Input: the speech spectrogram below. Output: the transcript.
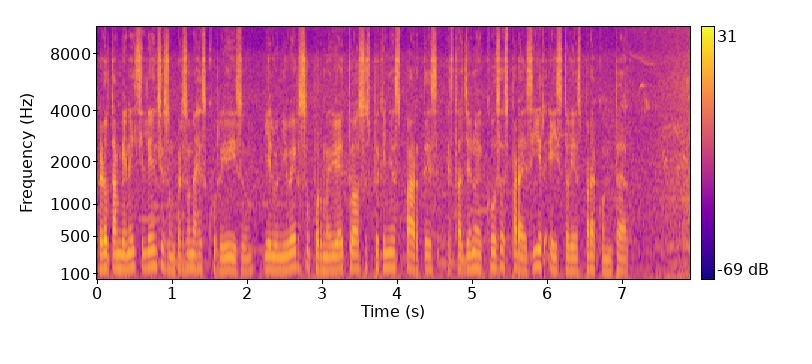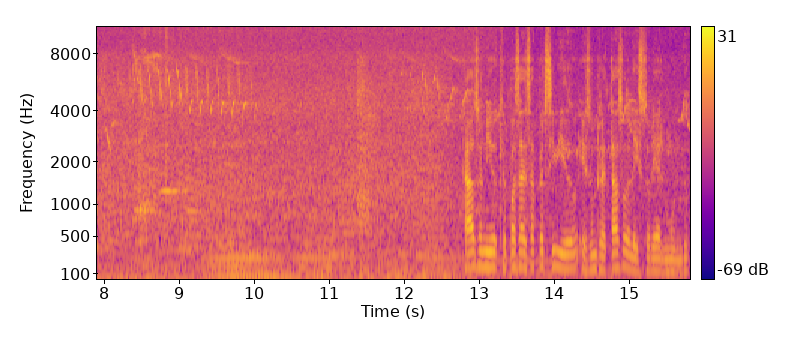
Pero también el silencio es un personaje escurridizo y el universo, por medio de todas sus pequeñas partes, está lleno de cosas para decir e historias para contar. Cada sonido que pasa desapercibido es un retazo de la historia del mundo.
